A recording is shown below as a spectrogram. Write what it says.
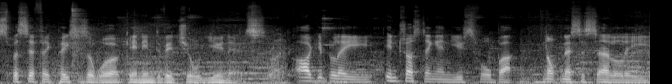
specific pieces of work in individual units. Right. Arguably interesting and useful, but not necessarily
